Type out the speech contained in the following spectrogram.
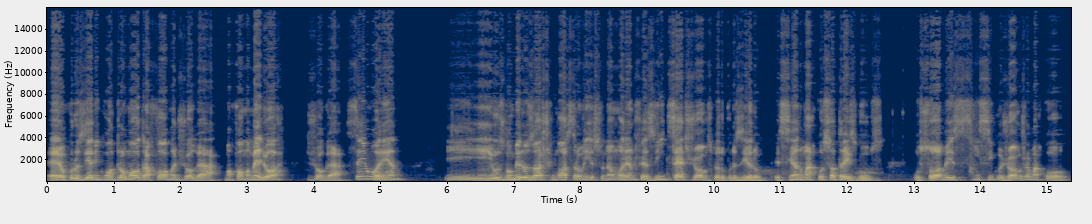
É, o Cruzeiro encontrou uma outra forma de jogar, uma forma melhor de jogar sem o Moreno. E os números acho que mostram isso, né? O Moreno fez 27 jogos pelo Cruzeiro esse ano, marcou só 3 gols. O Sobis, em 5 jogos, já marcou,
